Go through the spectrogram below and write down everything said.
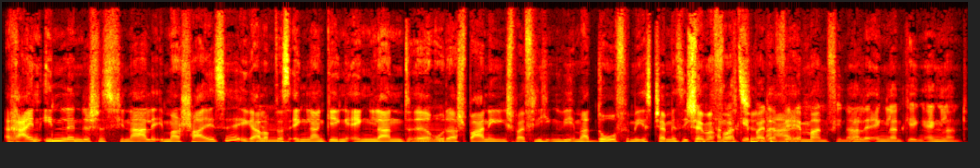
rein inländisches Finale immer scheiße. Egal, Mhm. ob das England gegen England äh, oder Spanien gegen Spanien, finde ich irgendwie immer doof. Für mich ist Champions League Stell mal vor, es geht bei der. WM an, Finale England gegen England.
